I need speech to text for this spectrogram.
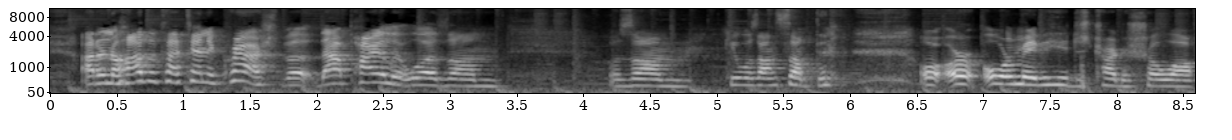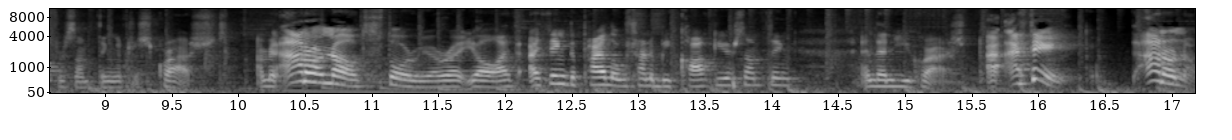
I don't know how the Titanic crashed, but that pilot was um was um he was on something, or or or maybe he just tried to show off or something and just crashed. I mean, I don't know It's a story, all right, y'all. I, th- I think the pilot was trying to be cocky or something, and then he crashed. I, I think. I don't know.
